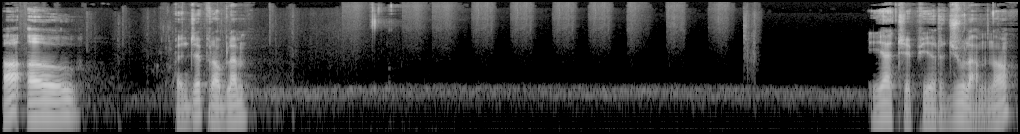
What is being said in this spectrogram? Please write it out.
O, o. Będzie problem. Ja cię pierdziulam, no.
